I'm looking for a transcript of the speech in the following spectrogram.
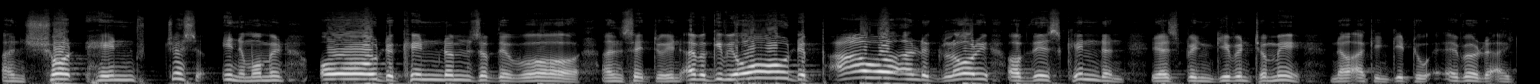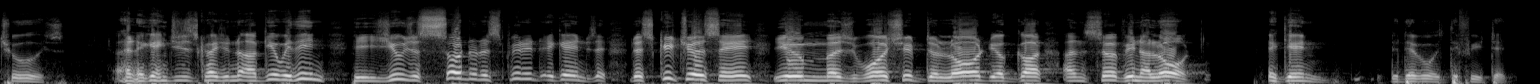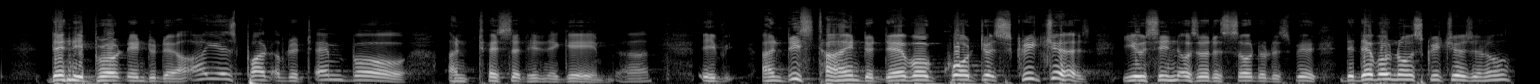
and shot him just in a moment all the kingdoms of the world, and said to him, I will give you all the power and the glory of this kingdom. It has been given to me now I can give to that I choose. And again, Jesus Christ did not argue with him. He used the sword of the Spirit again. He said, the scriptures say you must worship the Lord your God and serve him alone. Again, the devil was defeated. Then he brought into the highest part of the temple and tested him again. Uh, if, and this time the devil quoted scriptures using also the sword of the Spirit. The devil knows scriptures, you know.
